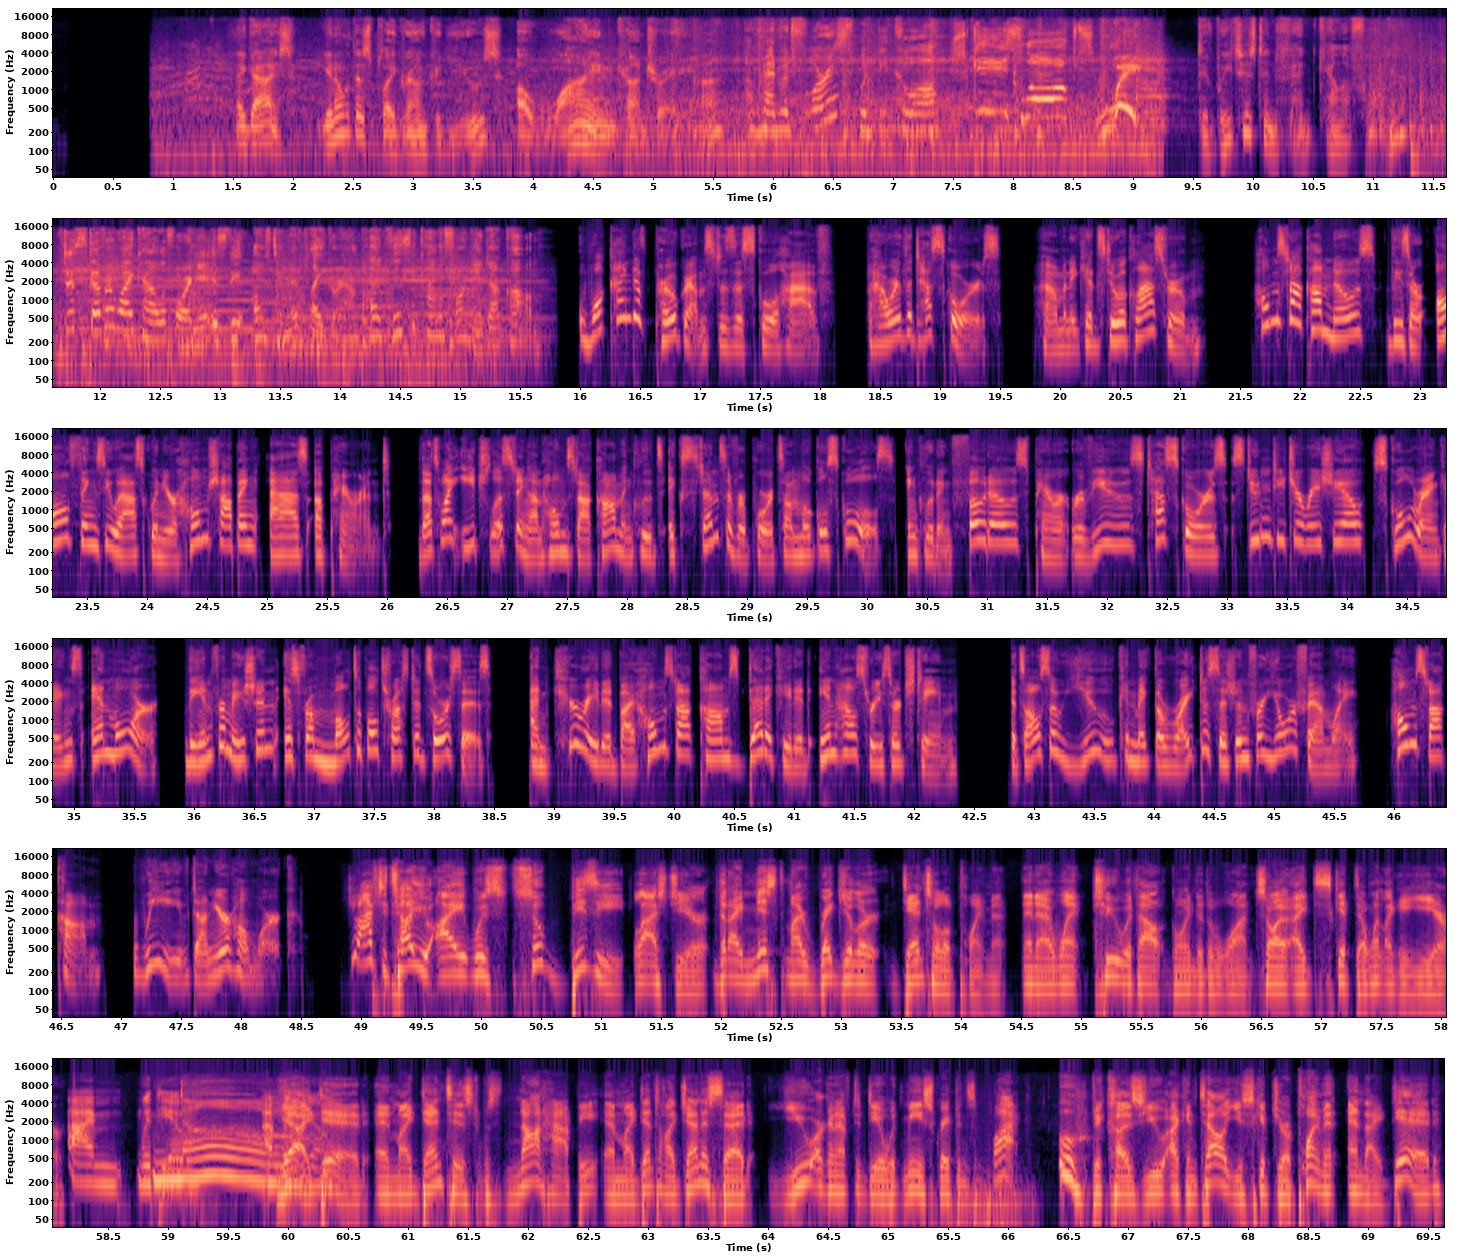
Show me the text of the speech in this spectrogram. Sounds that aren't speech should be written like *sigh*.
Hey guys, you know what this playground could use? A wine country, huh? A redwood forest would be cool. Ski slopes! Wait! Did we just invent California? Discover why California is the ultimate playground at visitcalifornia.com. What kind of programs does this school have? How are the test scores? How many kids do a classroom? Homes.com knows these are all things you ask when you're home shopping as a parent. That's why each listing on Homes.com includes extensive reports on local schools, including photos, parent reviews, test scores, student teacher ratio, school rankings, and more. The information is from multiple trusted sources and curated by Homes.com's dedicated in house research team. It's also you can make the right decision for your family. Homes.com. We've done your homework. You know, I have to tell you, I was so busy last year that I missed my regular dental appointment, and I went two without going to the one. So I, I skipped. I went like a year. I'm with you. No. I'm yeah, you. I did, and my dentist was not happy, and my dental hygienist said, "You are going to have to deal with me scraping some plaque because you. I can tell you skipped your appointment, and I did."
